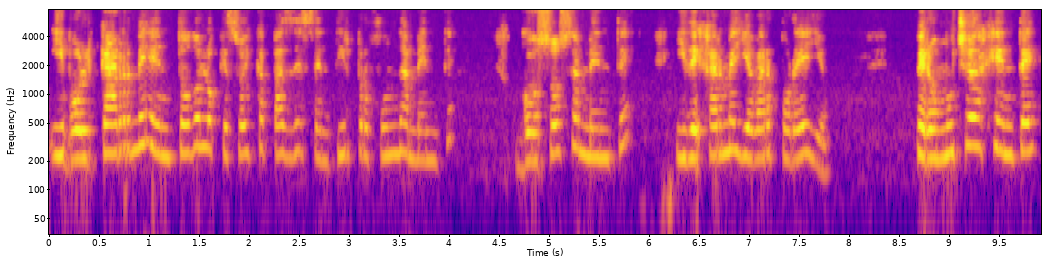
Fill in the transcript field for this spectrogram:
y volcarme en todo lo que soy capaz de sentir profundamente, gozosamente y dejarme llevar por ello. Pero mucha gente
